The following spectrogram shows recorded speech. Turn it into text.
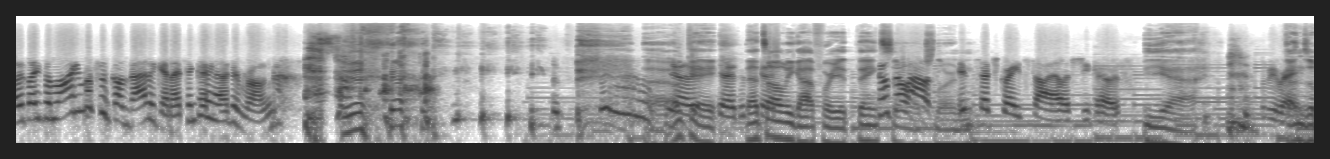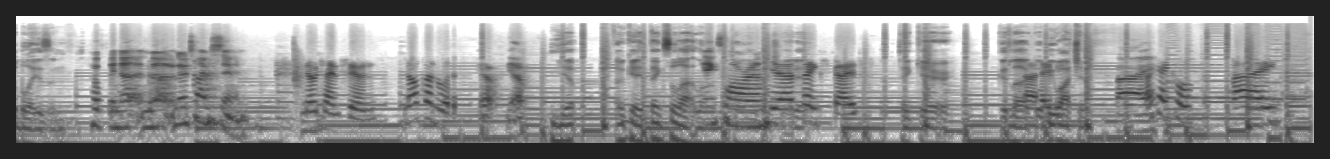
I was like, the line must have gone bad again. I think I heard him wrong. Uh, Yeah, okay, that's good, that's that's all we got for you. Thanks She'll so go much, out Lauren. in such great style if she goes. yeah, It'll be right. guns a blazing. Hopefully, no, no, no time soon. No time soon. Knock on wood. Yep, yep. Yep. Okay, thanks a lot, Lauren. Thanks, Lauren. Yeah, thanks, guys. Take care. Good luck. We'll be watching. Bye. Okay, cool. Bye.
